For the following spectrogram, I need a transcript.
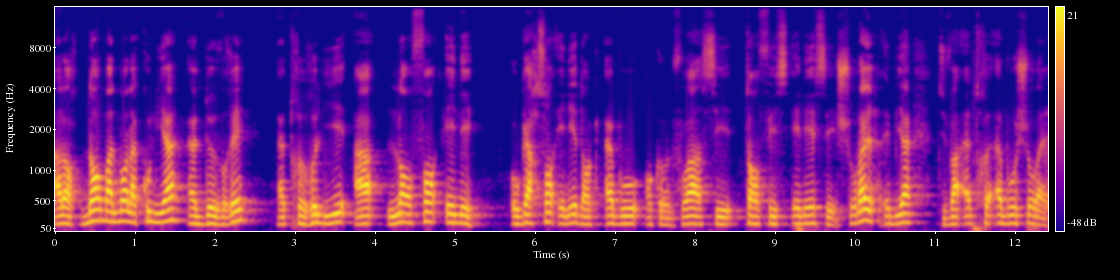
alors normalement la kunya, elle devrait être reliée à l'enfant aîné. au garçon aîné, donc Abu, encore une fois, si ton fils aîné c'est Shuraih, eh bien, tu vas être Abu Shuraih,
